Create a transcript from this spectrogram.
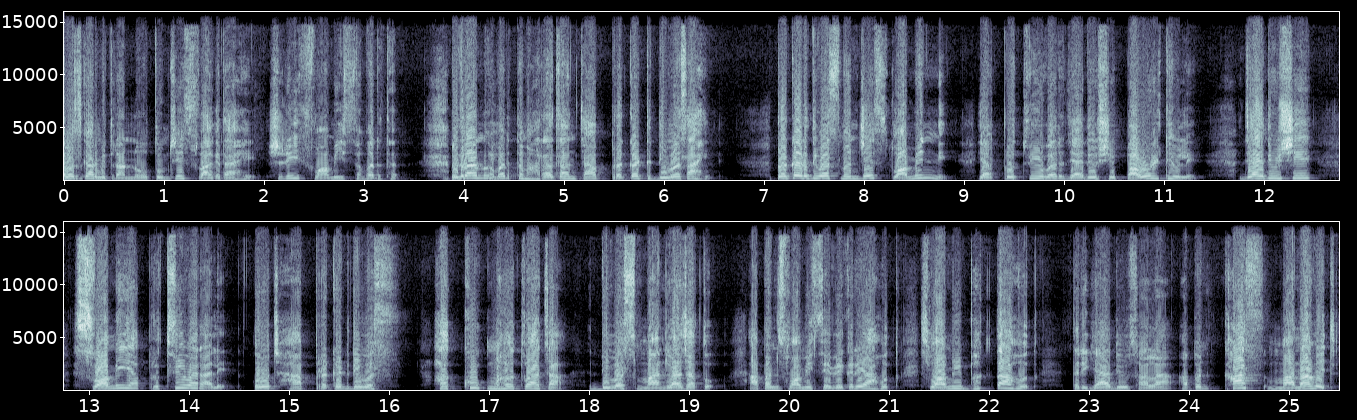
नमस्कार मित्रांनो तुमचे स्वागत आहे. श्री स्वामी समर्थ. मित्रांनो समर्थ महाराजांचा प्रकट दिवस आहे. प्रकट दिवस म्हणजे स्वामींनी या पृथ्वीवर ज्या दिवशी पाऊल ठेवले ज्या दिवशी स्वामी या पृथ्वीवर आले तोच हा प्रकट दिवस. हा खूप महत्त्वाचा दिवस मानला जातो. आपण स्वामी सेवेकरी आहोत स्वामी भक्त आहोत तर या दिवसाला आपण खास मानावेच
